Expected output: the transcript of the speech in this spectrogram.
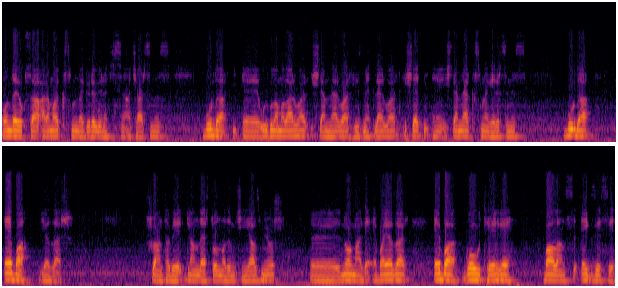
Onda yoksa arama kısmında görev yöneticisini açarsınız. Burada e, uygulamalar var, işlemler var, hizmetler var. İşlet, e, işlemler kısmına gelirsiniz. Burada EBA yazar. Şu an tabi canlı derste olmadığım için yazmıyor. E, normalde EBA yazar. EBA Go.tr bağlantısı egzesi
